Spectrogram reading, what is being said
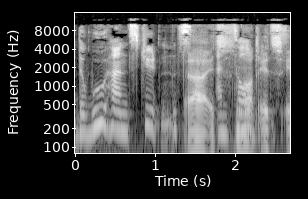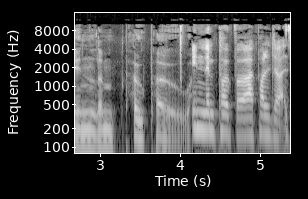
the Wuhan students uh, and it's not, it's in Limpopo. in Limpopo, I apologize,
